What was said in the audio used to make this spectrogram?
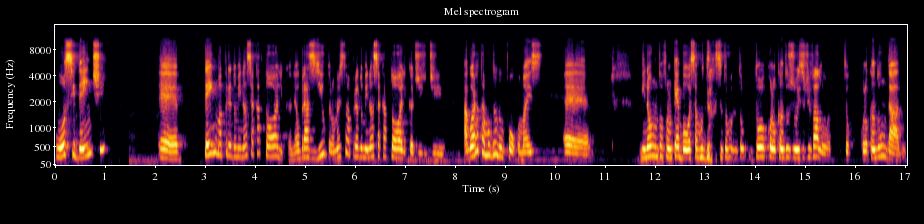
o Ocidente é, tem uma predominância católica, né? O Brasil, pelo menos, tem uma predominância católica de, de... agora está mudando um pouco, mas é, e não estou falando que é boa essa mudança, estou colocando o juízo de valor estou colocando um dado,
